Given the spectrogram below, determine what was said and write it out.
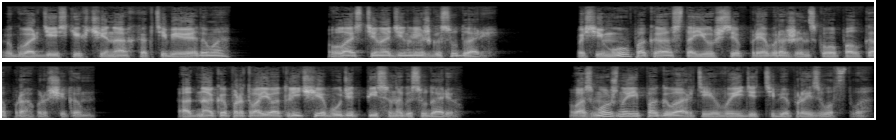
В гвардейских чинах, как тебе ведомо, властен один лишь государь. Посему пока остаешься Преображенского полка прапорщиком. Однако про твое отличие будет писано государю. Возможно, и по гвардии выйдет тебе производство.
